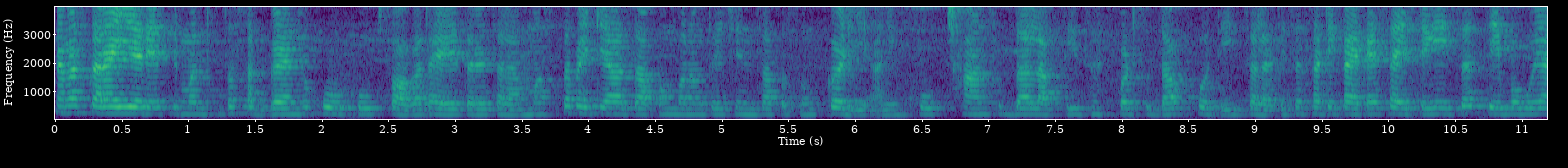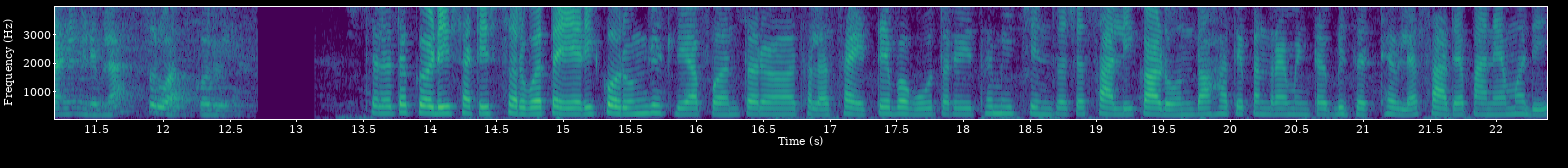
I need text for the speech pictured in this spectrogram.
नमस्कार आई या रेसिपीमध्ये तुमचं सगळ्यांचं खूप खूप स्वागत आहे. तर चला मस्तपैकी आज आपण बनवतोय चिंचापासून कढी आणि खूप छानसुद्धा लागती झटपटसुद्धा होती. चला त्याच्यासाठी काय काय साहित्य घ्यायचं ते बघूया आणि व्हिडिओला सुरुवात करूया. चला तर कढीसाठी सर्व तयारी करून घेतली आपण. तर चला साहित्य बघू. तर इथं मी चिंचाच्या साली काढून दहा ते पंधरा मिनटं भिजत ठेवल्या साध्या पाण्यामध्ये.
